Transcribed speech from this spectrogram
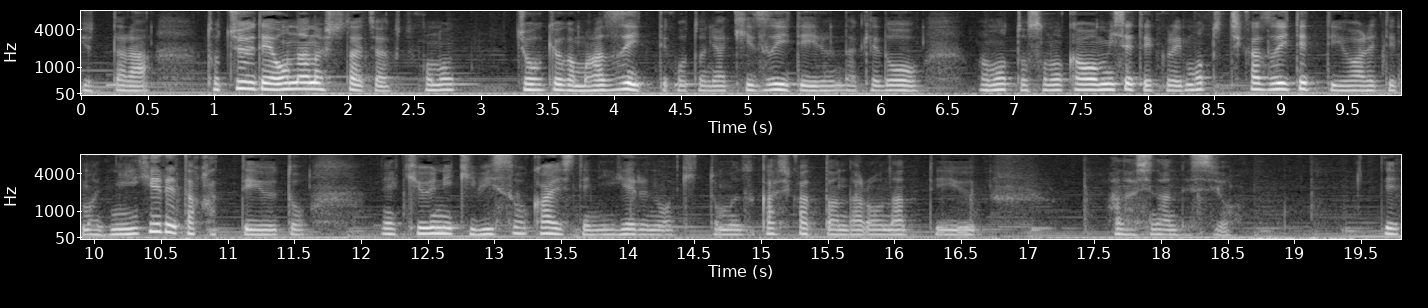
言ったら途中で女の人たちはこの状況がまずいってことには気づいているんだけど、まあ、もっとその顔を見せてくれもっと近づいてって言われて、まあ、逃げれたかっていうと、ね、急にきびすを返して逃げるのはきっと難しかったんだろうなっていう話なんですよ。で、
